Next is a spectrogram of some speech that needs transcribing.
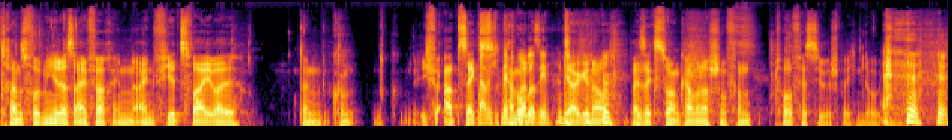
transformiere das einfach in ein 4-2, weil dann kommt ich ab sechs Darf ich mehr kann Tore man, sehen. Ja, genau. Bei sechs Toren kann man auch schon von Torfestival sprechen, glaube ich.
